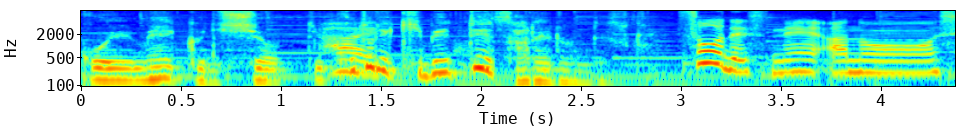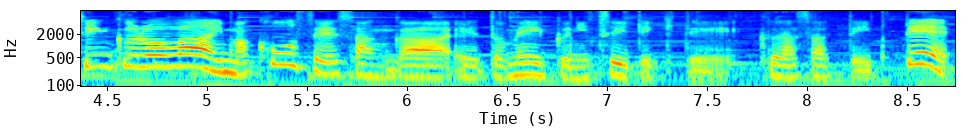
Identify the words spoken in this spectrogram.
こういうメイクにしようっていうことで決めてされるんですか、そうですね。あのシンクロは今昴生さんが、えー、とメイクについてきてくださっていて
